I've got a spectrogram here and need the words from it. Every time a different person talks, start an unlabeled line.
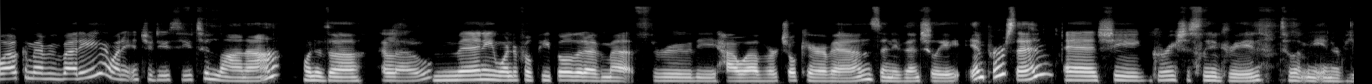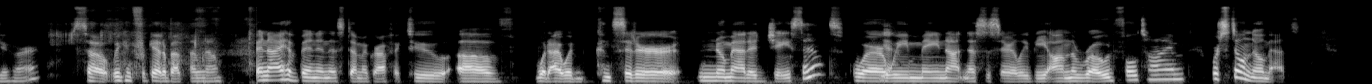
Welcome, everybody. I want to introduce you to Lana, one of the
Hello.
many wonderful people that I've met through the HOWA virtual caravans and eventually in person. And she graciously agreed to let me interview her. So we can forget about them now. And I have been in this demographic too of what I would consider nomad adjacent, where
Yeah.
we may not necessarily be on the road full time. We're still nomads,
